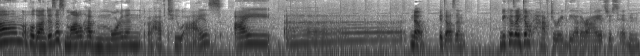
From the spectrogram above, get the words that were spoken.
Um, hold on. Does this model have more than have two eyes? I uh no, it doesn't. Because I don't have to rig the other eye, it's just hidden.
